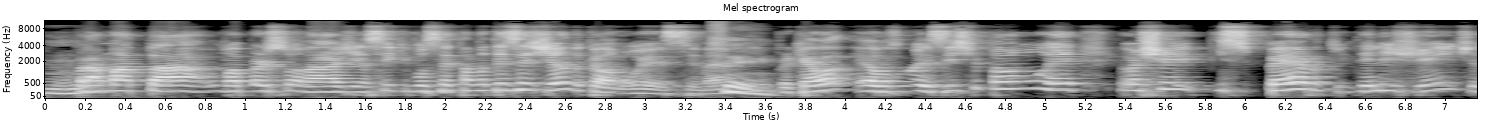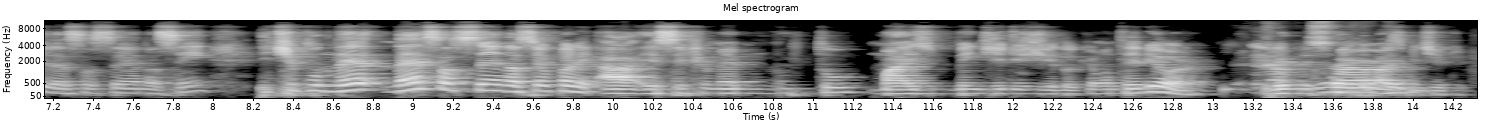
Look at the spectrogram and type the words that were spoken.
Uhum. pra matar uma personagem assim que você tava desejando que ela morresse, né? Sim. Porque ela, ela só existe pra ela morrer. Eu achei esperto, inteligente dessa cena, assim. E, tipo, ne- nessa cena, assim, eu falei, ah, esse filme é muito mais bem dirigido que o anterior. Ele é muito é- mais bem dirigido.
